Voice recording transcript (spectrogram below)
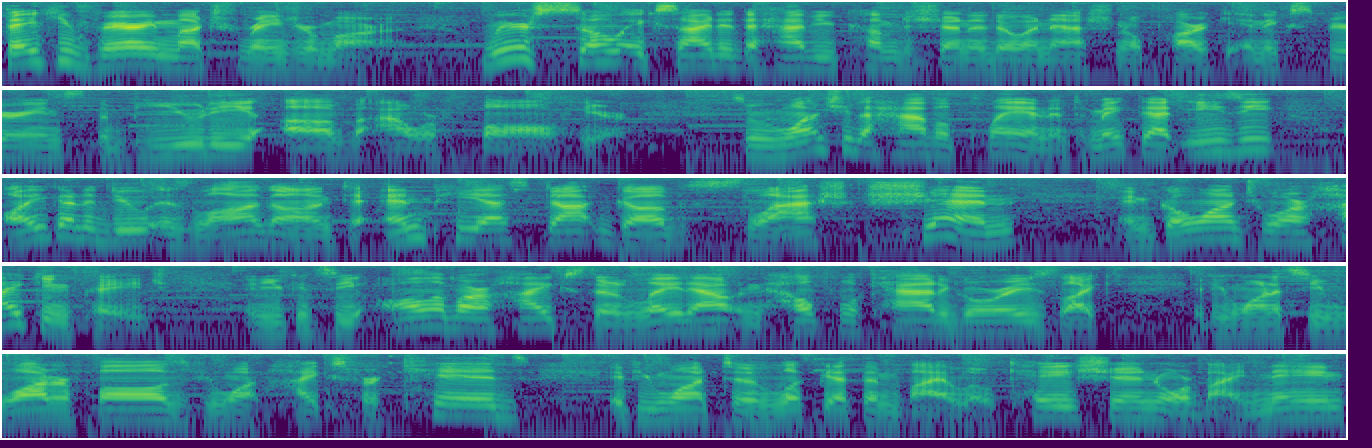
Thank you very much, Ranger Mara. We're so excited to have you come to Shenandoah National Park and experience the beauty of our fall here. So we want you to have a plan, and to make that easy, all you gotta do is log on to nps.gov slash shen and go on to our hiking page. And you can see all of our hikes. They're laid out in helpful categories like if you want to see waterfalls, if you want hikes for kids, if you want to look at them by location or by name,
